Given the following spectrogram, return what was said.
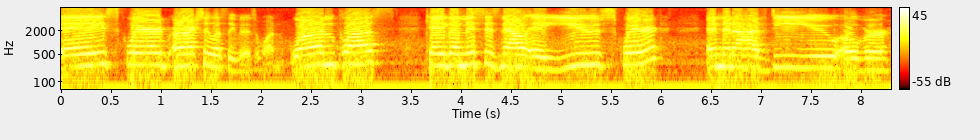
a squared, or actually let's leave it as a 1. 1 plus, okay, then this is now a u squared, and then I have du over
